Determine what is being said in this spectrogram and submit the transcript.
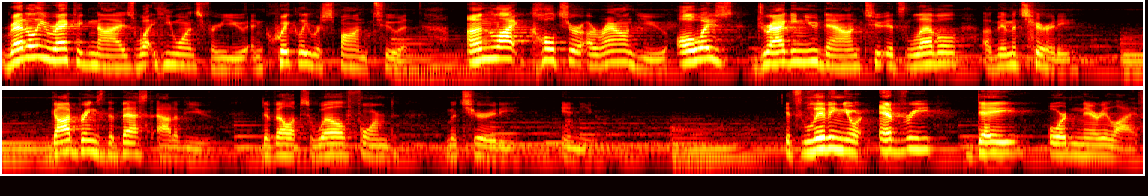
Readily recognize what He wants from you and quickly respond to it. unlike culture around you, always dragging you down to its level of immaturity, God brings the best out of you, develops well formed maturity in you. It's living your everyday, ordinary life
